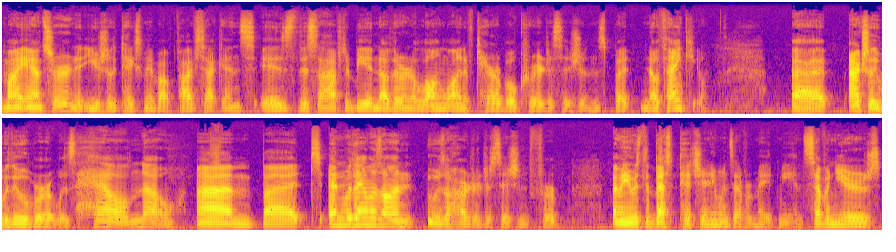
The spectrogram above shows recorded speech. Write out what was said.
my answer, and it usually takes me about five seconds, is this will have to be another in a long line of terrible career decisions, but no thank you. Uh, actually, with Uber, it was hell no. Um, but and with Amazon, it was a harder decision for. I mean, it was the best pitch anyone's ever made me. In seven years,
